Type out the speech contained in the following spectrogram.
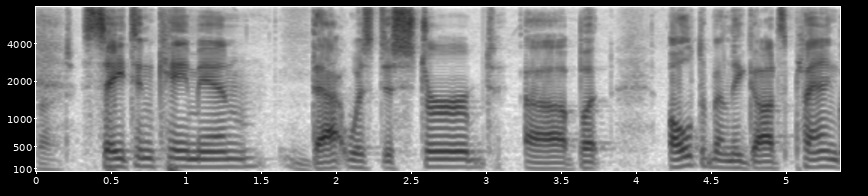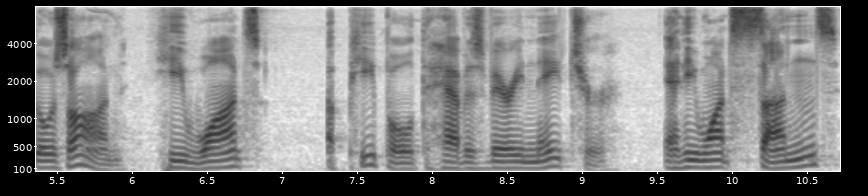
Right. Satan came in, that was disturbed, uh, but ultimately God's plan goes on. He wants a people to have his very nature, and he wants sons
